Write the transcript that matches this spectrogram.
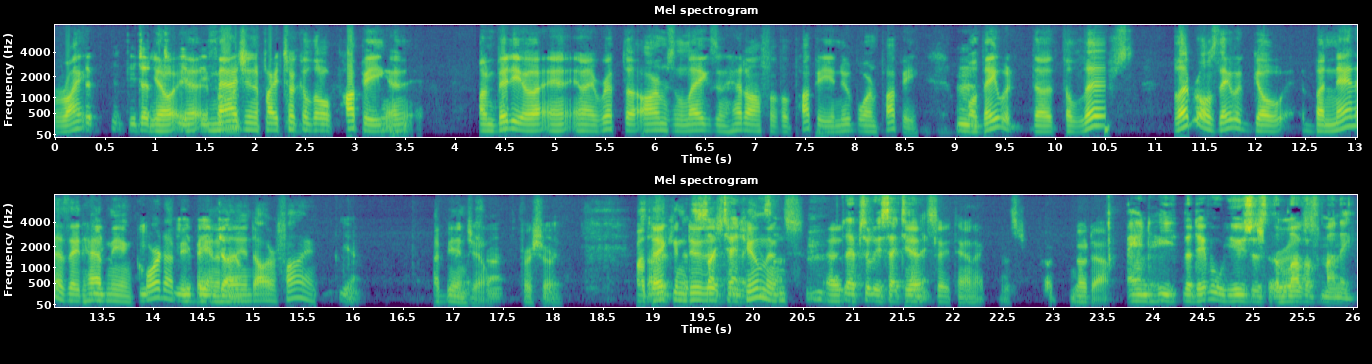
right. If you You know, uh, imagine if I took a little puppy and on video and, and I ripped the arms and legs and head off of a puppy, a newborn puppy. Mm. Well, they would the the libs liberals they would go bananas. They'd have You- me in court. I'd be paying a million dollar fine. Yeah. I'd be in jail right. for sure. Yeah. But So they can do this to satanic, isn't humans. as- absolutely satanic. it's satanic. That's no doubt. And he, the devil uses the love is. of money.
